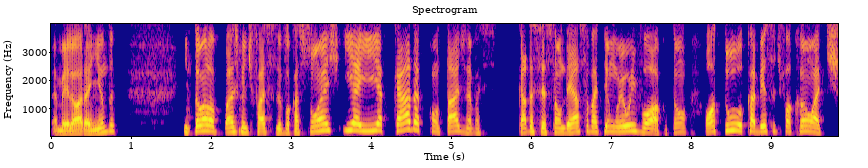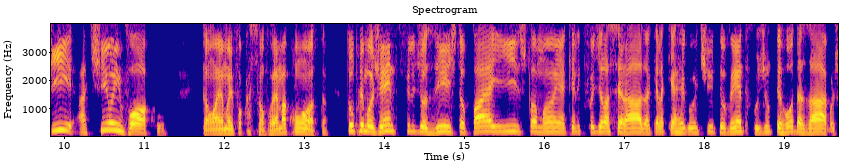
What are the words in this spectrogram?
é melhor ainda. Então, ela basicamente faz essas evocações, e aí a cada contagem, né, vai, cada sessão dessa vai ter um eu invoco. Então, ó tu, cabeça de focão, a ti, a ti eu invoco. Então, é uma invocação, foi uma conta. Tu, primogênito, filho de Osíris, teu pai, Isis, tua mãe, aquele que foi dilacerado, aquela que arregou em ti o teu ventre, fugiu no terror das águas.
